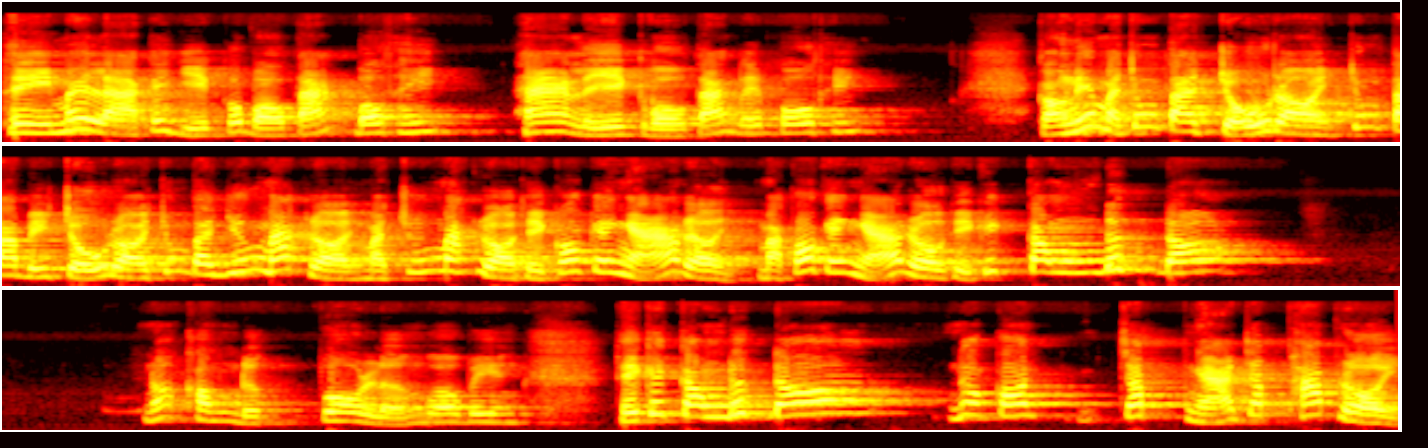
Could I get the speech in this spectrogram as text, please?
Thì mới là cái việc của bồ tát bố thí, ha liệt bồ tát để bố thí. Còn nếu mà chúng ta trụ rồi, chúng ta bị trụ rồi, chúng ta dướng mắt rồi, mà dướng mắt rồi thì có cái ngã rồi, mà có cái ngã rồi thì cái công đức đó nó không được vô lượng vô biên thì cái công đức đó nó có chấp ngã chấp pháp rồi,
